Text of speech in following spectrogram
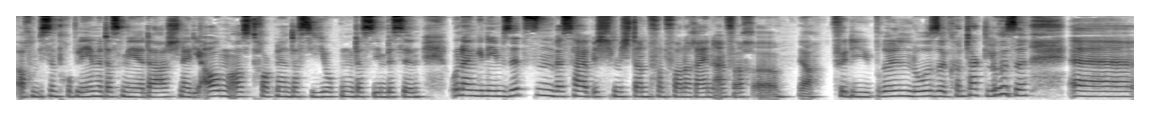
auch ein bisschen Probleme, dass mir da schnell die Augen austrocknen, dass sie jucken, dass sie ein bisschen unangenehm sitzen, weshalb ich mich dann von vornherein einfach äh, ja für die brillenlose, kontaktlose äh,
